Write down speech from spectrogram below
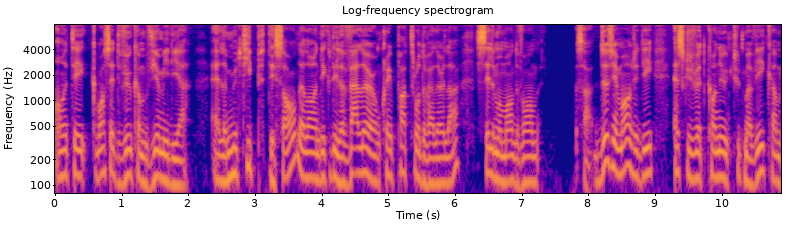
ont été, commencé à être vus comme vieux médias. Le multiple descend, alors on dit que la valeur, on ne crée pas trop de valeur là, c'est le moment de vendre ça. Deuxièmement, j'ai dit, est-ce que je veux être connu toute ma vie comme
